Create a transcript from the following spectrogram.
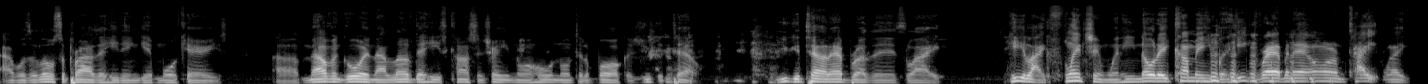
I was a little surprised that he didn't get more carries. Uh, Melvin Gordon, I love that he's concentrating on holding on to the ball because you could tell, you could tell that brother is like he like flinching when he know they coming, but he grabbing that arm tight, like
